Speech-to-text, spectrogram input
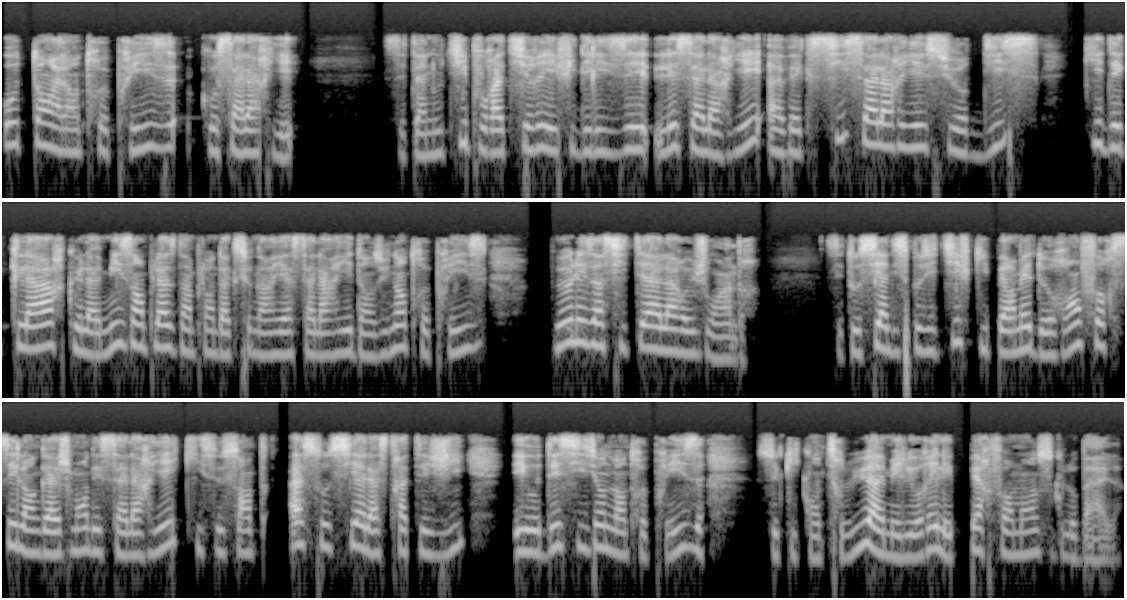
autant à l'entreprise qu'aux salariés. C'est un outil pour attirer et fidéliser les salariés avec 6 salariés sur 10 qui déclarent que la mise en place d'un plan d'actionnariat salarié dans une entreprise peut les inciter à la rejoindre. C'est aussi un dispositif qui permet de renforcer l'engagement des salariés qui se sentent associés à la stratégie et aux décisions de l'entreprise, ce qui contribue à améliorer les performances globales.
